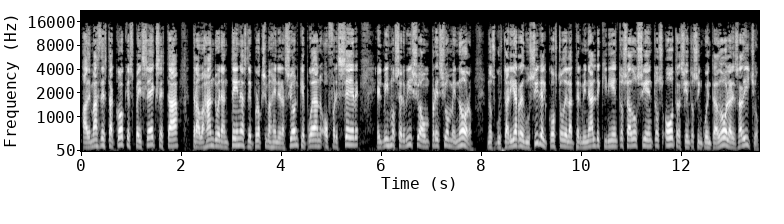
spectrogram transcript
Además destacó que SpaceX está trabajando en antenas de próxima generación que puedan ofrecer el mismo servicio a un precio menor. Nos gustaría reducir el costo de la terminal de 500 a 200 o 350 dólares, ha dicho.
